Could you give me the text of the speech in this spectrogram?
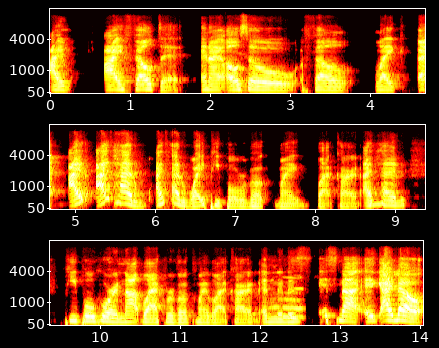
I I felt it. And I also felt like I, I've I've had I've had white people revoke my black card. I've had people who are not black revoke my black card, and what? it is it's not. It, I know.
